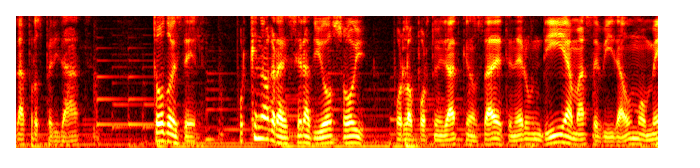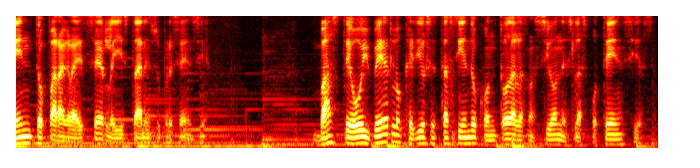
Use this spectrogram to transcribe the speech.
la prosperidad, todo es de Él. ¿Por qué no agradecer a Dios hoy por la oportunidad que nos da de tener un día más de vida, un momento para agradecerle y estar en su presencia? Baste hoy ver lo que Dios está haciendo con todas las naciones, las potencias,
